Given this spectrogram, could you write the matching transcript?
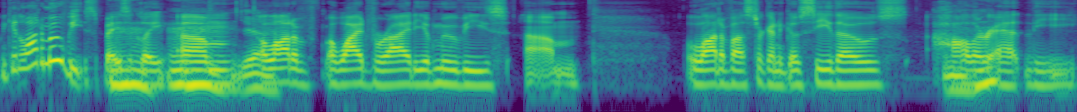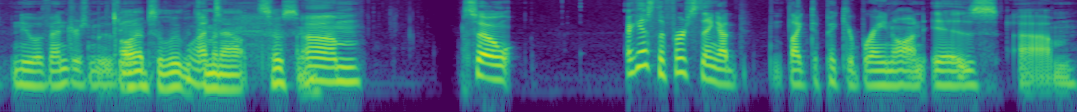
we get a lot of movies, basically. um, yeah. A lot of a wide variety of movies. A lot of us are going to go see those. Holler at the new Avengers movie. Oh, absolutely, What? coming out so soon. Um, so I guess the first thing I'd like to pick your brain on is um,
